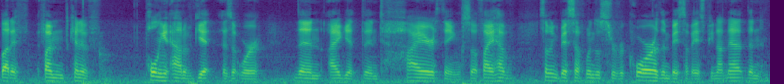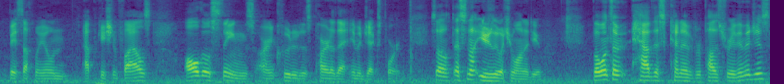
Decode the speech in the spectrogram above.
But if, if I'm kind of pulling it out of Git, as it were, then I get the entire thing. So if I have something based off Windows Server Core, then based off ASP.NET, then based off my own application files. All those things are included as part of that image export. So that's not usually what you want to do. But once I have this kind of repository of images,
